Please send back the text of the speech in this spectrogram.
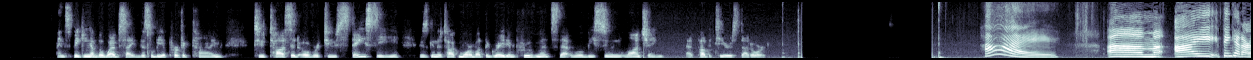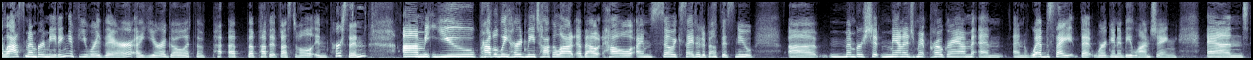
And speaking of the website, this will be a perfect time to toss it over to Stacy, who's going to talk more about the great improvements that will be soon launching at puppeteers.org. Hi. Um, I think at our last member meeting, if you were there a year ago at the at the Puppet Festival in person, um, you probably heard me talk a lot about how I'm so excited about this new uh, membership management program and and website that we're going to be launching, and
